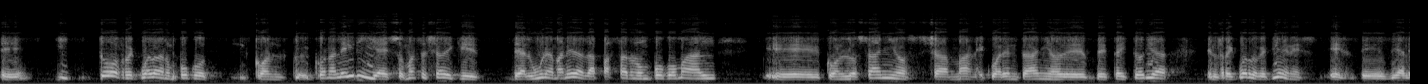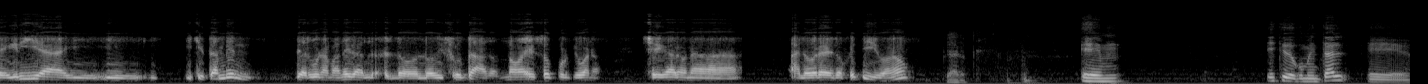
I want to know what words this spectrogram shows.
eh, y todos recuerdan un poco con, con alegría eso, más allá de que de alguna manera la pasaron un poco mal, eh, con los años, ya más de 40 años de, esta historia, el recuerdo que tienen es, es de, alegría y, que también de alguna manera lo, disfrutaron, ¿no? Eso porque, bueno, llegaron a, a lograr el objetivo, ¿no? Claro. Em, este documental eh,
